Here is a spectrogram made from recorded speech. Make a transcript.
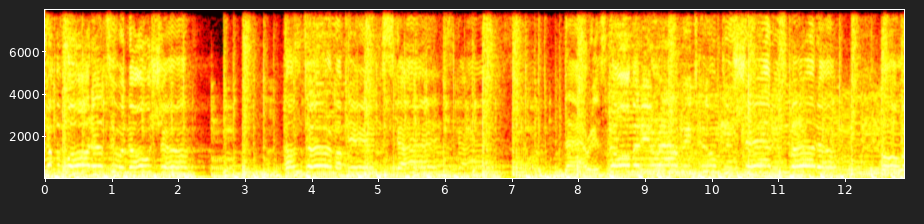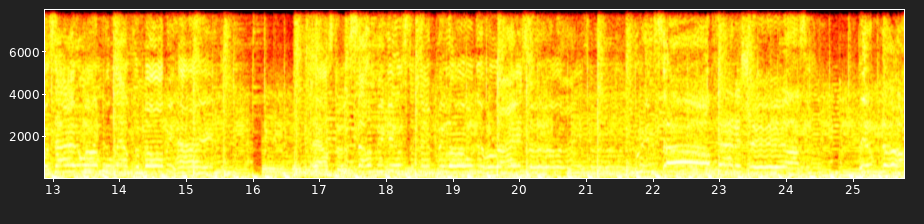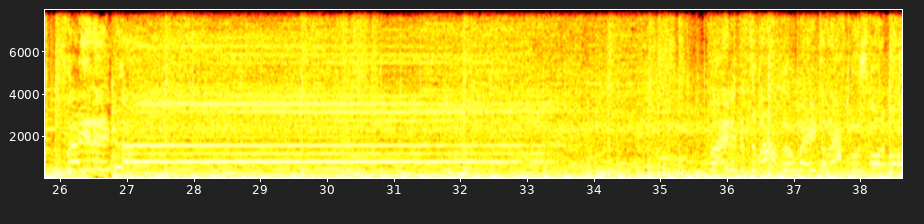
drop of water to an ocean under mocking skies. There is nobody around me to whom to share this burden. Or was I the one who left them all behind? As the sun begins to dip below the horizon, make the last push for the border.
